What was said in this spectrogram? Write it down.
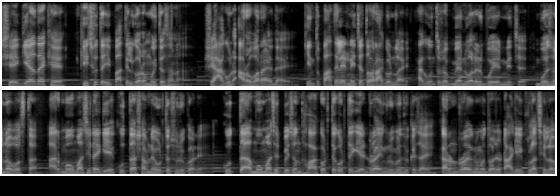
সে গিয়া দেখে কিছুতেই পাতিল গরম হইতেছে না। সে আগুন আরও বাড়ায় দেয়। কিন্তু পাতিলের নিচে তো আর আগুন নাই। আগুন তো সব ম্যানুয়ালের বইয়ের নিচে। বোঝুন অবস্থা। আর মৌমাছিটা গিয়ে কুত্তার সামনে উঠতে শুরু করে। কুত্তা মৌমাছির পেছন ধাওয়া করতে করতে গিয়ে ড্রয়িং রুমে ঢুকে যায়। কারণ ড্রয়িং রুমের দরজাটা আগেই খোলা ছিল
